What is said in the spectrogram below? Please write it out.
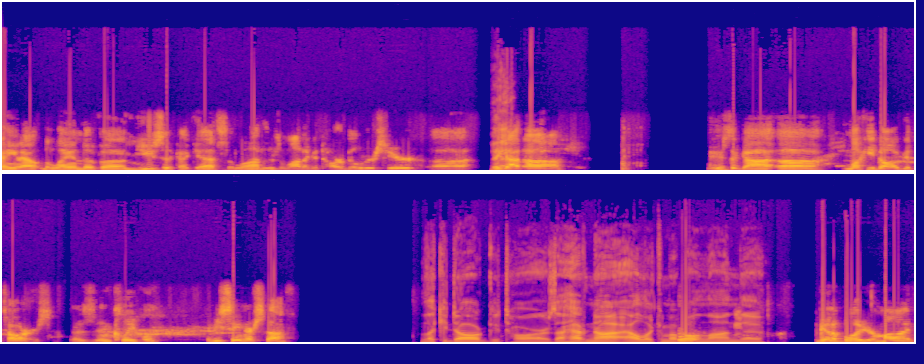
hanging out in the land of uh, music. I guess a lot. There's a lot of guitar builders here. Uh, they Yeah. got uh, who's the guy? Uh, Lucky Dog Guitars is in Cleveland. Have you seen their stuff? Lucky Dog Guitars. I have not. I'll look them up Well- online though. gonna blow your mind.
